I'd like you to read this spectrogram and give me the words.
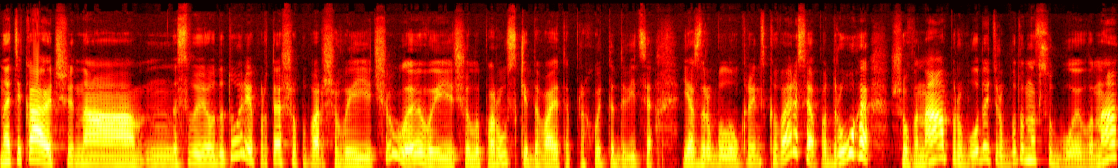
натякаючи на свою аудиторію про те, що, по-перше, ви її чули, ви її чули по-русски, давайте, приходьте, дивіться, я зробила українську версію. А по-друге, що вона проводить роботу над собою, вона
